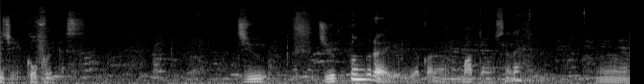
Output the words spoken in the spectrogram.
9時5分です。10, 10分ぐらいだから待ってましたね。うん、うん、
